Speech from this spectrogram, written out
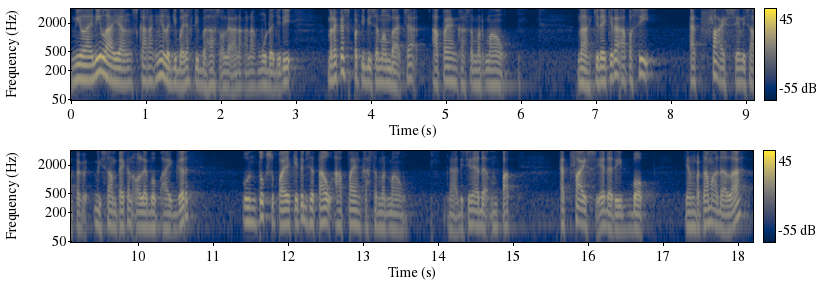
nilai-nilai yang sekarang ini lagi banyak dibahas oleh anak-anak muda. Jadi mereka seperti bisa membaca apa yang customer mau. Nah, kira-kira apa sih advice yang disampaikan oleh Bob Iger untuk supaya kita bisa tahu apa yang customer mau. Nah, di sini ada empat advice ya dari Bob. Yang pertama adalah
